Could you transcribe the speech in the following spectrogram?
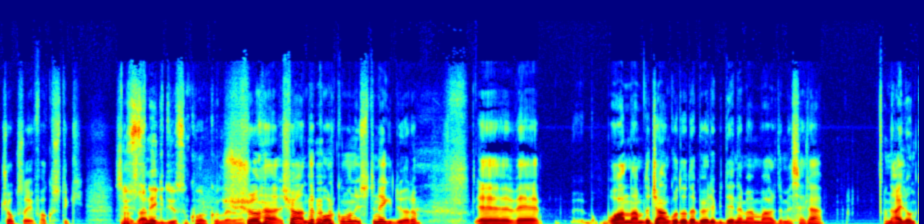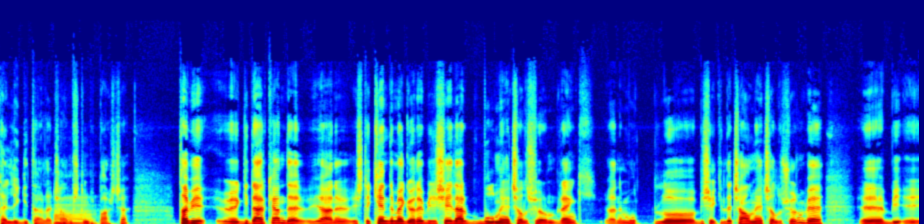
çok zayıf akustik sazlar. Üstüne gidiyorsun korkularına. Şu, ha, şu anda korkumun üstüne gidiyorum. E, ve bu anlamda Django'da da böyle bir denemem vardı mesela. Naylon telli gitarla çalmıştım hmm. bir parça. Tabii e, giderken de yani işte kendime göre bir şeyler bulmaya çalışıyorum. Renk yani mutlu bir şekilde çalmaya çalışıyorum ve e, bir, e,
